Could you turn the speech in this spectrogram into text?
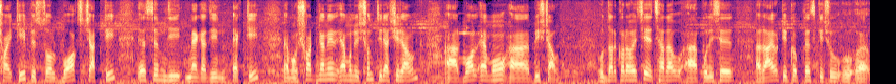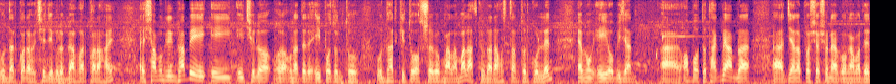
ছয়টি, পিস্তল বক্স চারটি, এস এসএমজি ম্যাগাজিন একটি এবং শটগানের অ্যামুনিশন তিরাশি রাউন্ড আর বল অ্যামো বিশ রাউন্ড উদ্ধার করা হয়েছে। এছাড়াও পুলিশের রায়ট ইকুইপমেন্টস কিছু উদ্ধার করা হয়েছে, যেগুলো ব্যবহার করা হয়। সামগ্রিকভাবে এই এই ছিল ওনাদের এই পর্যন্ত উদ্ধারকৃত অস্ত্র এবং মালামাল। আজকে ওনারা হস্তান্তর করলেন এবং এই অভিযান অব্যাহত থাকবে। আমরা জেলা প্রশাসন এবং আমাদের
